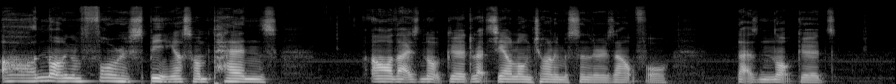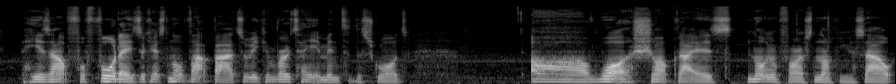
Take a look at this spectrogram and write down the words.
Oh, Nottingham Forest beating us on pens. Oh, that is not good. Let's see how long Charlie Musonda is out for. That is not good. He is out for four days. Okay, it's not that bad, so we can rotate him into the squad. Oh, what a shock that is. Nottingham Forest knocking us out.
